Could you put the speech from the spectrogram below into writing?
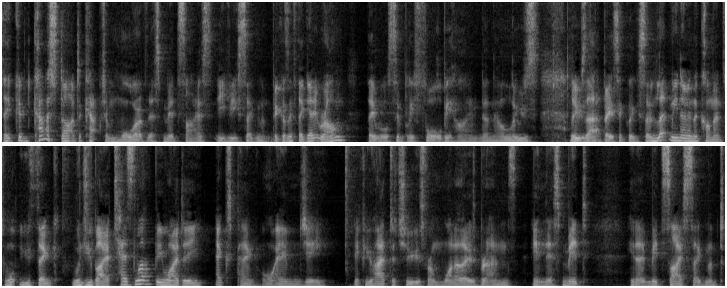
they could kind of start to capture more of this mid-size EV segment because if they get it wrong, they will simply fall behind and they'll lose lose that basically. So let me know in the comments what you think. Would you buy a Tesla, BYD, Xpeng or MG if you had to choose from one of those brands in this mid, you know, mid-size segment?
